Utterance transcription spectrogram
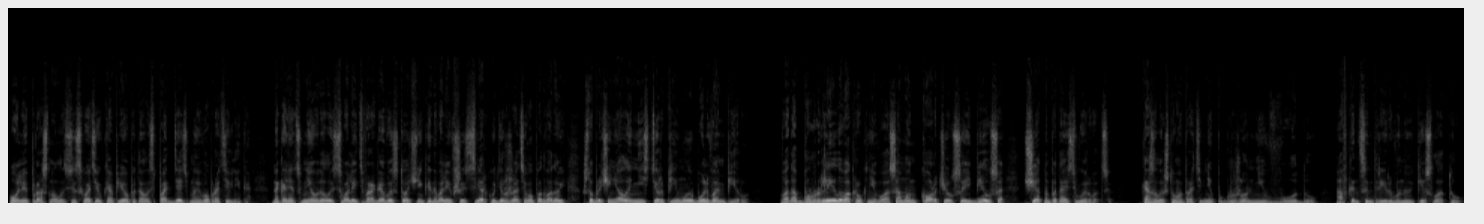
Оля проснулась и, схватив копье, пыталась поддеть моего противника. Наконец мне удалось свалить врага в источник и, навалившись сверху, держать его под водой, что причиняло нестерпимую боль вампиру. Вода бурлила вокруг него, а сам он корчился и бился, тщетно пытаясь вырваться. Казалось, что мой противник погружен не в воду, а в концентрированную кислоту.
